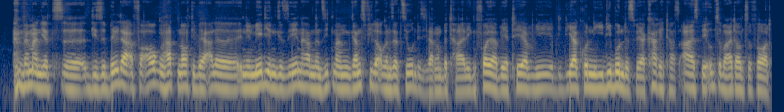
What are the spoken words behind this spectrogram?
wenn man jetzt äh, diese Bilder vor Augen hat, noch, die wir alle in den Medien gesehen haben, dann sieht man ganz viele Organisationen, die sich daran beteiligen: Feuerwehr, THW, die Diakonie, die Bundeswehr, Caritas, ASB und so weiter und so fort.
